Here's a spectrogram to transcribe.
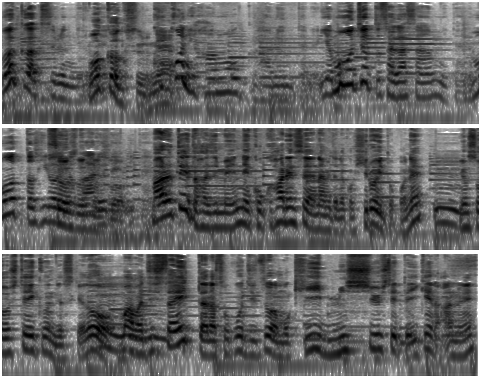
ワクワクするんだよね。ワクワクするね。ここにハンモック張るみたいな。いやもうちょっと探さんみたいな。もっと広いとこあるでみたいまあ、なある程度初めにねここ晴れそうやなみたいなこう広いとこね、うん。予想していくんですけど、うんまあまあ実際行ったらそこ実はもう木密集してていけないあのね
